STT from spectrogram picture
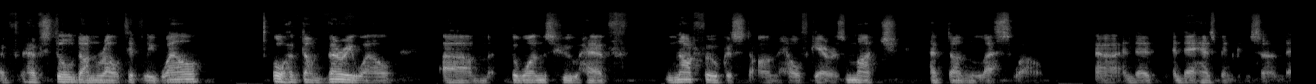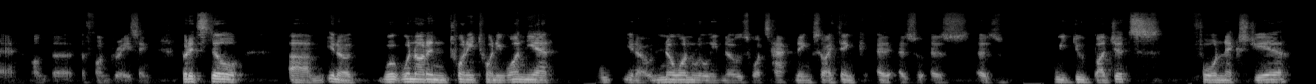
have, have still done relatively well or have done very well. Um, the ones who have not focused on healthcare as much have done less well. Uh, and, there, and there has been concern there on the, the fundraising. But it's still, um, you know, we're, we're not in 2021 yet. You know, no one really knows what's happening. So I think as, as, as we do budgets for next year,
